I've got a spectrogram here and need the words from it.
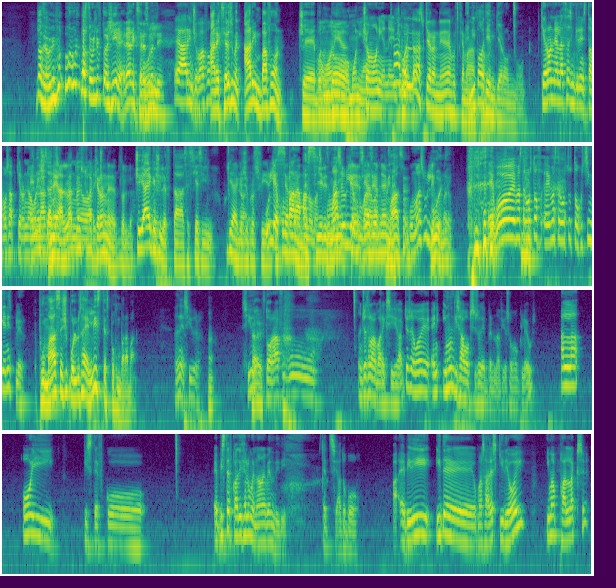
Το Είμαστε όλοι φτωχοί ρε. Ρε αν εξαιρέσουμε Όλοι. Ε, Άρην και Πάφο. Αν εξαιρέσουμε Άρην Μπάφων και από τον το Ομόνια. Και ομόνια. ομόνια, ναι. Α, και ομόνια. πολλά σκέρωνε, δεν έχω θέμα. Δεν είπα ότι εμπικαιρώνουν. Καιρώνει, αλλά θα συγκρίνεις τα ποσά που καιρώνει ο Εν έχει Λάζαρος, τα- Ναι, που αλλά καιρώνει ο τουλάχιστον να Άρης και ο καιρώνε, Ομόνια. το λέω. Και η ΑΕΚ έχει λεφτά σε σχέση... Ούτε η ΑΕΚ έχει προσφύγει. Ούλοι έχουν Ξέρουμε. παραπάνω μας. Εσυρισμένοι. Που μας ούλοι Ε, έχουν σιγά σιγά μια παραπάνω. έμεινε. Μας. Που μας ούλοι Πού, έχουν ναι. παραπάνω. Εγώ είμαστε εγώ στο- ε, είμαστε εγώ στους φτωχούς συγγενείς πλέον. Που μας έχει πολλούς αελίστες που έχουν παραπάνω. Ε, Ναι, σίγουρα. Α. Σίγουρα. Μάλιστα. Τώρα αφού που... Δεν θέλω να παρεξηγήσει κάποιος, εγώ ε, εν- ήμουν της άποψης ότι πρέπει να φύγει ο Σοφοκλέους, αλλά όχι πιστεύω... Ε, πιστεύω ότι θέλουμε έναν επενδυτή. Έτσι, να το πω. Α, Επειδή είτε μας αρέσει είτε όχι, η μαπ άλλαξε.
